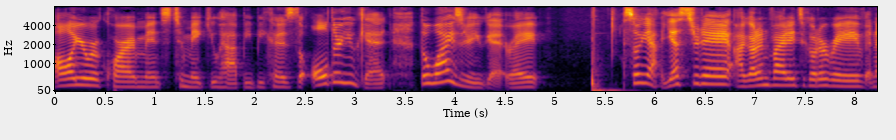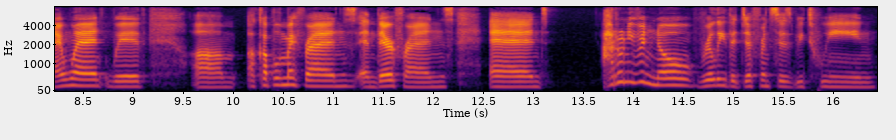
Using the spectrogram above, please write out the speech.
all your requirements to make you happy because the older you get, the wiser you get, right? So, yeah, yesterday I got invited to go to rave and I went with um, a couple of my friends and their friends. And I don't even know really the differences between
